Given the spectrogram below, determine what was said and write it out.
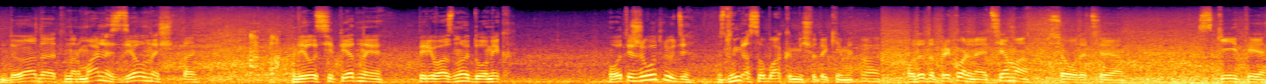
Да, да, это нормально сделано, считай. Велосипедный перевозной домик. Вот и живут люди. С двумя собаками еще такими. Вот это прикольная тема. Все вот эти скейты,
